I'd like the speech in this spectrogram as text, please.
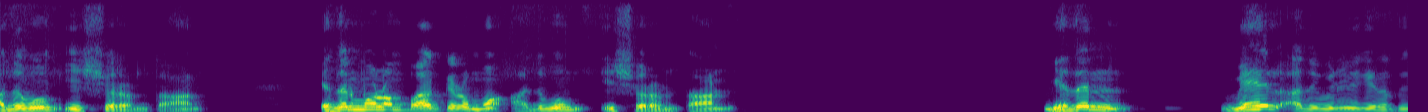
அதுவும் ஈஸ்வரன் தான் எதன் மூலம் பார்க்கிறோமோ அதுவும் ஈஸ்வரன் தான் எதன் மேல் அது விழுகிறது?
